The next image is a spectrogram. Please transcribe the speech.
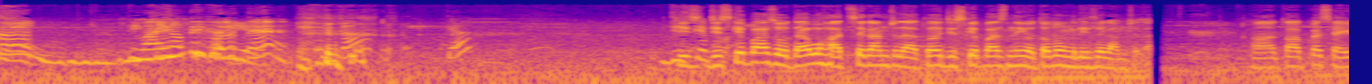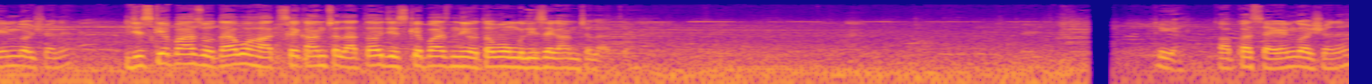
तो माइंड भी करते हैं क्या? जिस, जिसके पास होता है वो हाथ से काम चलाता है जिसके पास नहीं होता वो उंगली से काम चलाता हाँ। तो आपका सेकंड क्वेश्चन है। जिसके पास होता है वो हाथ से काम चलाता है और जिसके पास नहीं होता वो उंगली से काम चलाता है। ठीक है तो आपका सेकंड क्वेश्चन है।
